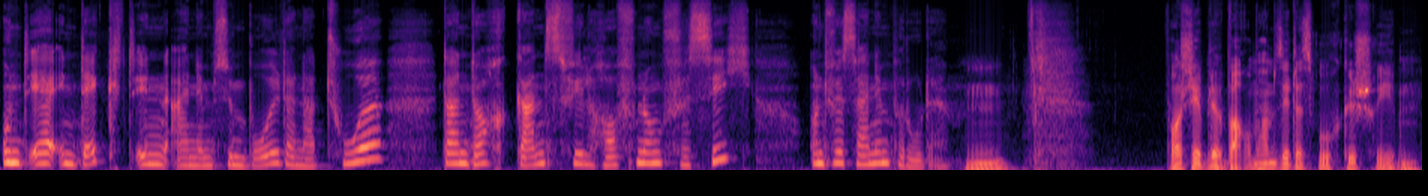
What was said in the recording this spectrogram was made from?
Und er entdeckt in einem Symbol der Natur dann doch ganz viel Hoffnung für sich und für seinen Bruder. Hm. Frau Schäble, warum haben Sie das Buch geschrieben?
